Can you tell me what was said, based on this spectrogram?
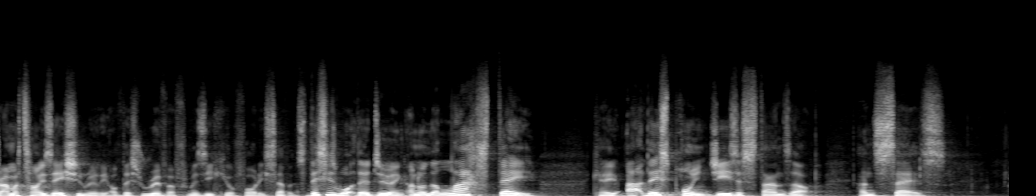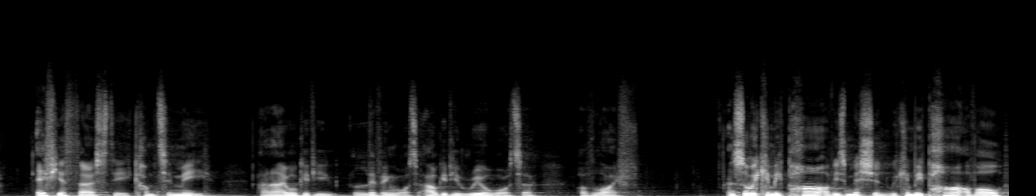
dramatization, really, of this river from Ezekiel 47. So this is what they're doing. And on the last day, okay, at this point, Jesus stands up and says, if you're thirsty, come to me, and I will give you living water. I'll give you real water of life. And so we can be part of his mission. We can be part of all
